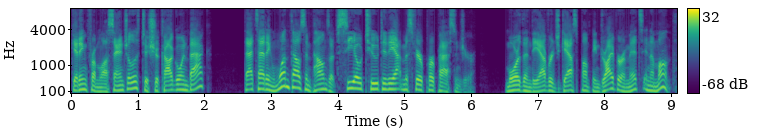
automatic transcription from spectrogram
Getting from Los Angeles to Chicago and back? That's adding 1,000 pounds of CO2 to the atmosphere per passenger, more than the average gas pumping driver emits in a month.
